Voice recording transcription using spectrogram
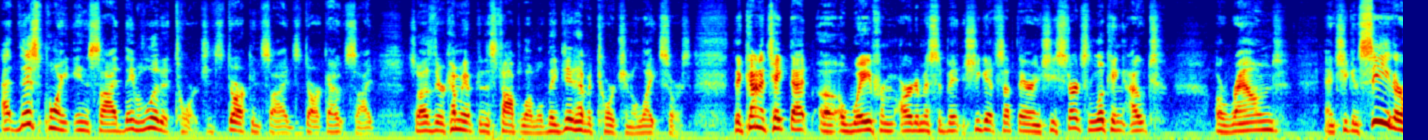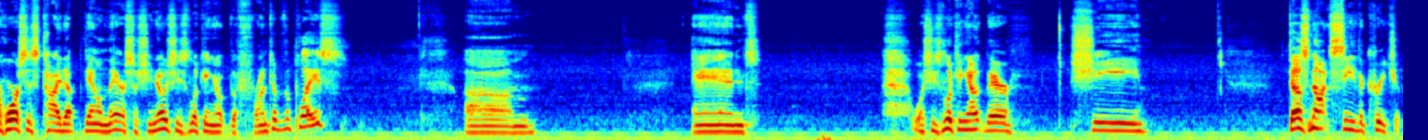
at this point inside, they've lit a torch. It's dark inside, it's dark outside. So as they're coming up to this top level, they did have a torch and a light source. They kind of take that uh, away from Artemis a bit. She gets up there and she starts looking out around, and she can see their horses tied up down there. So she knows she's looking out the front of the place. Um, and while she's looking out there, she does not see the creature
